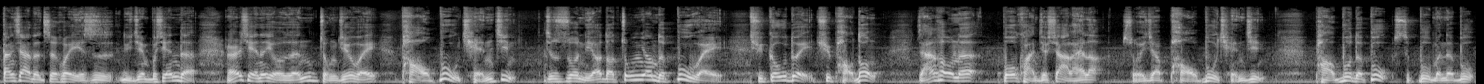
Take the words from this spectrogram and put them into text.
当下的社会也是屡见不鲜的。而且呢，有人总结为跑步前进。就是说，你要到中央的部委去勾兑、去跑动，然后呢，拨款就下来了。所以叫跑步前进。跑步的步是部门的步，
